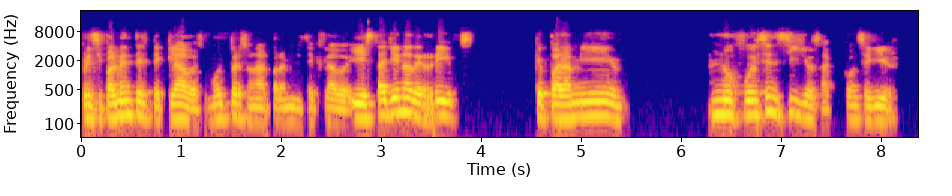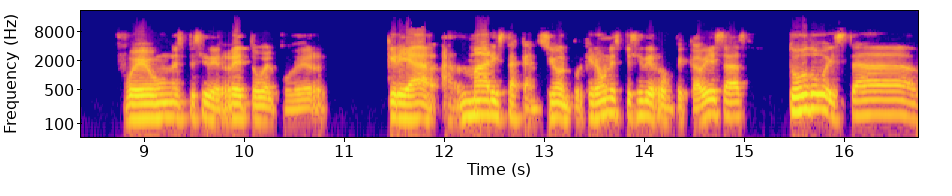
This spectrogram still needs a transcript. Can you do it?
principalmente el teclado, es muy personal para mí el teclado, y está lleno de riffs que para mí no fue sencillo conseguir. Fue una especie de reto el poder crear, armar esta canción, porque era una especie de rompecabezas. Todo está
